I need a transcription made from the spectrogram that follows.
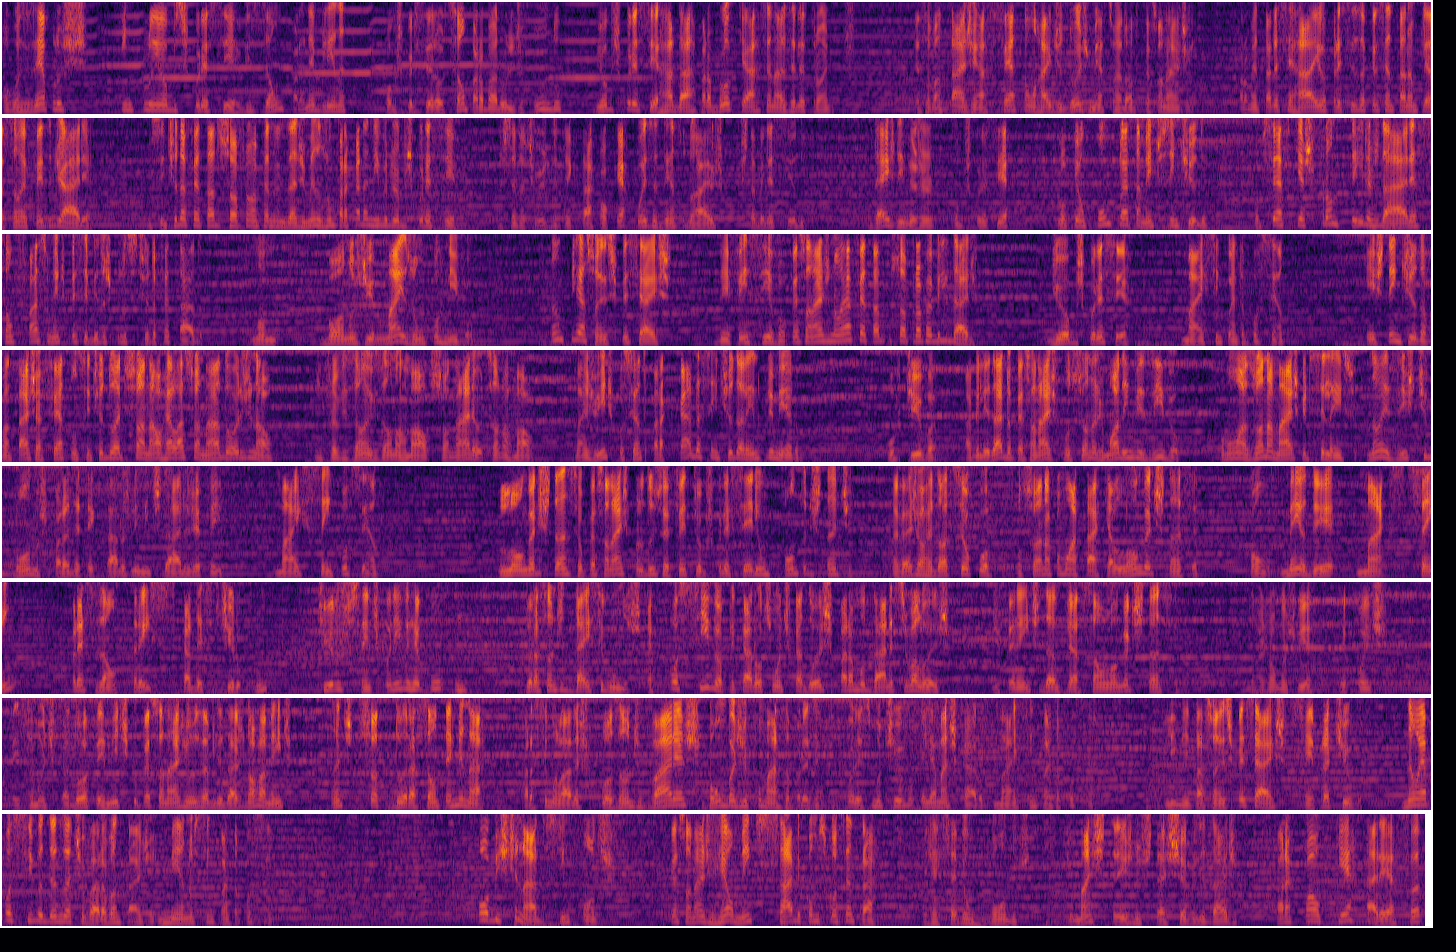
Alguns exemplos incluem obscurecer visão para neblina, obscurecer audição para barulho de fundo e obscurecer radar para bloquear sinais eletrônicos. Essa vantagem afeta um raio de 2 metros ao redor do personagem. Para aumentar esse raio, é preciso acrescentar ampliação efeito de área, o sentido afetado sofre uma penalidade de menos um para cada nível de obscurecer, nas tentativas de detectar qualquer coisa dentro do raio estabelecido. 10 níveis de obscurecer bloqueiam completamente o sentido. Observe que as fronteiras da área são facilmente percebidas pelo sentido afetado. Um bônus de mais um por nível. Ampliações especiais. Defensiva. O personagem não é afetado por sua própria habilidade de obscurecer, mais 50% estendido. A vantagem afeta um sentido adicional relacionado ao original. Infravisão e visão normal, sonar e audição normal, mais 20% para cada sentido além do primeiro. Furtiva. A habilidade do personagem funciona de modo invisível, como uma zona mágica de silêncio. Não existe bônus para detectar os limites da área de efeito, mais 100%. Longa distância. O personagem produz o efeito de obscurecer em um ponto distante, ao invés de ao redor de seu corpo. Funciona como um ataque a longa distância, com meio D, max 100 Precisão 3, cadência de tiro 1, tiros sem disponível e recuo 1. Duração de 10 segundos. É possível aplicar outros modificadores para mudar esses valores, diferente da ampliação longa distância, que nós vamos ver depois. Esse modificador permite que o personagem use a habilidade novamente antes de sua duração terminar, para simular a explosão de várias bombas de fumaça, por exemplo. Por esse motivo, ele é mais caro, mais 50%. Limitações especiais, sempre ativo não é possível desativar a vantagem, menos 50%. Obstinado, 5 pontos. O personagem realmente sabe como se concentrar. Ele recebe um bônus de mais 3 nos testes de habilidade para qualquer tarefa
